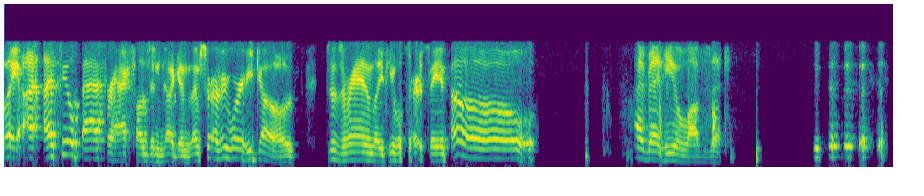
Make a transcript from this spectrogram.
like I, I feel bad for Hacksaw Jim Duggan. I'm sure everywhere he goes, just randomly people start saying, "Oh." I bet he loves it.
